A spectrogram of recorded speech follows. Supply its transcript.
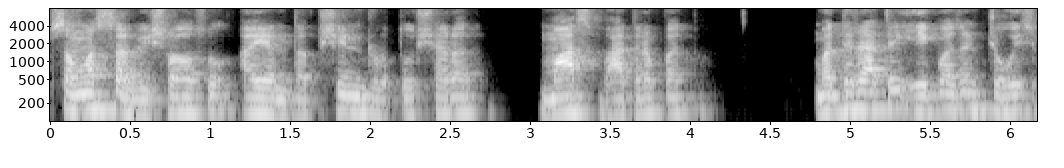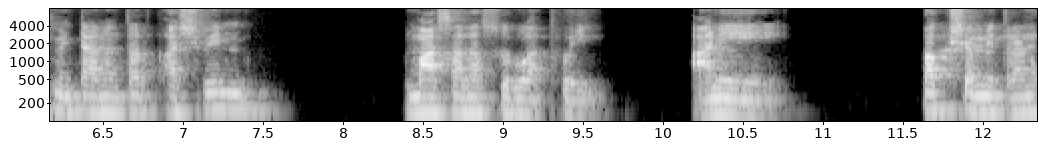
संवत्सर विश्वासू अयन दक्षिण ऋतू शरद मास भाद्रपद. मध्यरात्री एक वाजून चोवीस मिनिटानंतर अश्विन मासाला सुरुवात होईल. आणि पक्ष मित्रांनो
